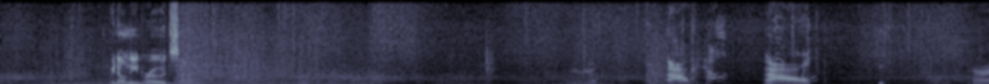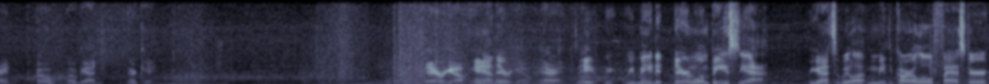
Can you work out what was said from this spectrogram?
we don't need roads. Uh, there we go. Ow! The hell? Ow! All right. Oh, oh God. Okay. There we go. Yeah, there we go. All right. See, we, we made it there in one piece. Yeah. We got we made the car a little faster.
